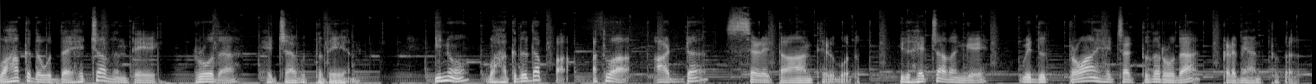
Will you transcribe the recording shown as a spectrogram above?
ವಾಹಕದ ಉದ್ದ ಹೆಚ್ಚಾದಂತೆ ರೋಧ ಹೆಚ್ಚಾಗುತ್ತದೆ ಇನ್ನು ವಾಹಕದ ದಪ್ಪ ಅಥವಾ ಅಡ್ಡ ಸೆಳೆತ ಅಂತ ಹೇಳ್ಬೋದು. ಇದು ಹೆಚ್ಚಾದಂಗೆ ವಿದ್ಯುತ್ ಪ್ರವಾಹ ಹೆಚ್ಚಾಗ್ತದೆ, ರೋಧ ಕಡಿಮೆ ಆಗ್ತದೆ.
